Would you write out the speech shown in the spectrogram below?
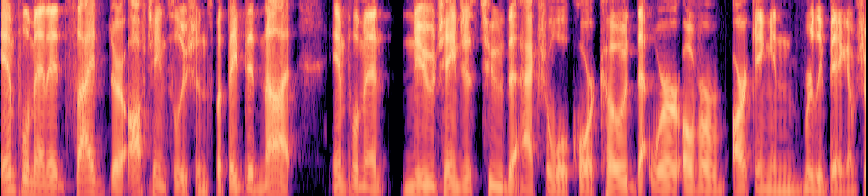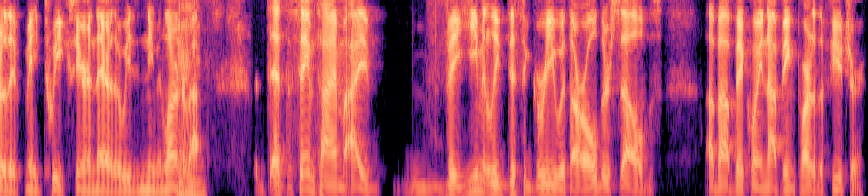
implemented side or off chain solutions, but they did not implement new changes to the actual core code that were overarching and really big. I'm sure they've made tweaks here and there that we didn't even learn Mhm. about. At the same time, I vehemently disagree with our older selves about Bitcoin not being part of the future.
